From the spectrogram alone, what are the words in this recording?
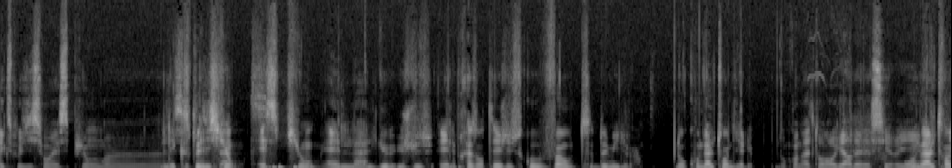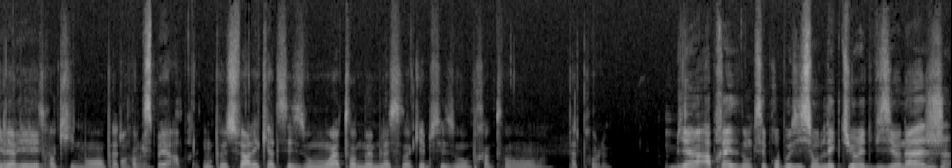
L'exposition Espion. euh, L'exposition Espion, elle, a lieu, elle est présentée jusqu'au 20 août 2020. Donc on a le temps d'y aller. Donc on a le temps de regarder la série. On a le temps d'y aller aller tranquillement, pas de problème. après. On peut se faire les quatre saisons, attendre même la cinquième saison au printemps, pas de problème. Bien, après donc ces propositions de lecture et de visionnage,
